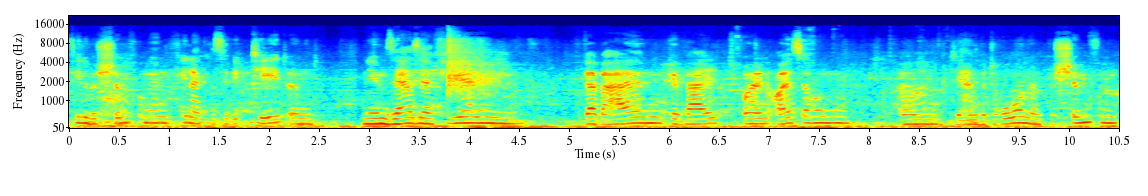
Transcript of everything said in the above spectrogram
Viele Beschimpfungen, viel Aggressivität und neben sehr, sehr vielen verbalen, gewaltvollen Äußerungen, ähm, die einen bedrohen und beschimpfen,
